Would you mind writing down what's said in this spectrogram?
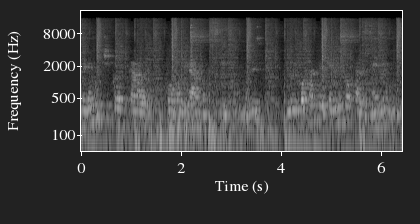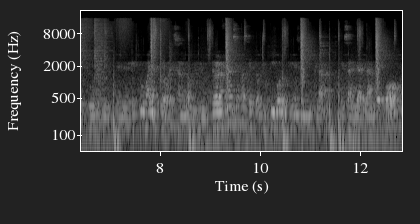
desde muy chico he buscado cómo llegar a un objetivo. Entonces, lo importante es que no importa los medios en el que tú, que tú vayas progresando, pero al final sepas que tu objetivo lo tienes muy claro, que salir adelante o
